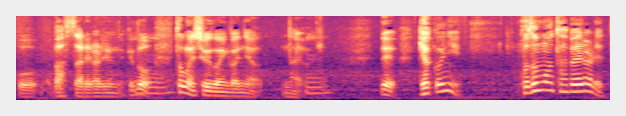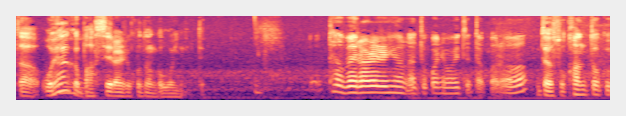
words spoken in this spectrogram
こう罰されられるんだけど、うん。特に修道院側にはないわけ、うん。で逆に子供を食べられた親が罰せられることの方が多いんだって。食べられるようなとこに置いてたから？だからそう監督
